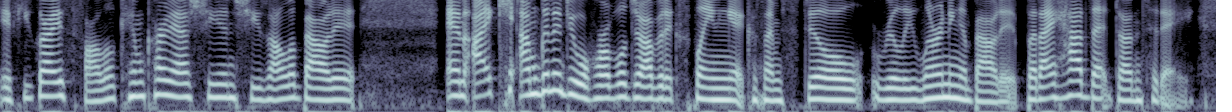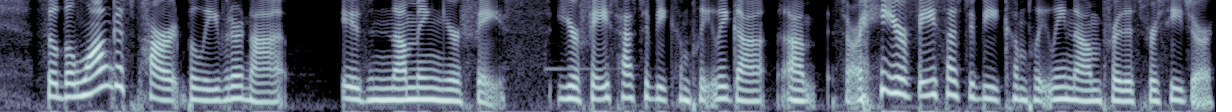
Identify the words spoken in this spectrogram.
if you guys follow Kim Kardashian, she's all about it. And I can't, I'm going to do a horrible job at explaining it because I'm still really learning about it. But I had that done today. So the longest part, believe it or not, is numbing your face. Your face has to be completely gone. Um, sorry, your face has to be completely numb for this procedure.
